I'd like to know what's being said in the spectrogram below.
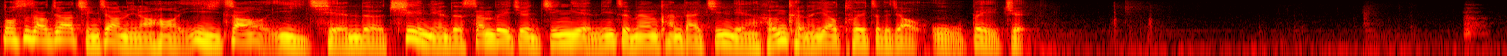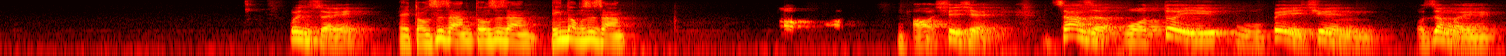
董事长就要请教你了哈。依照以前的去年的三倍券经验，你怎么样看待今年很可能要推这个叫五倍券？问谁？哎，董事长，董事长，林董事长。哦，好，谢谢。这样子，我对于五倍券，我认为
